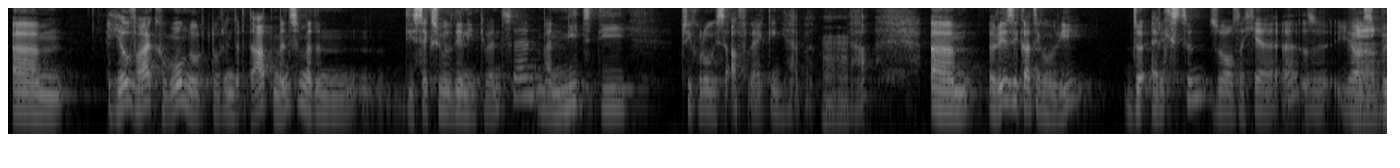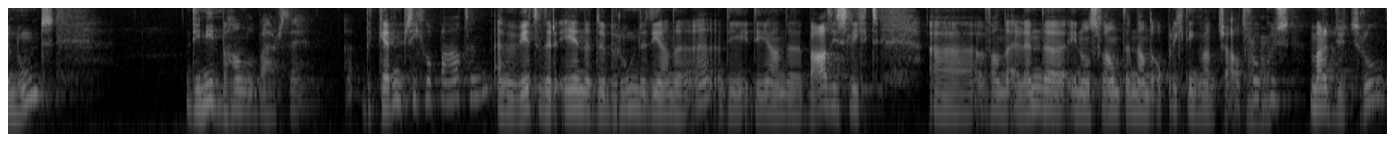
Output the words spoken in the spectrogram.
Ehm, heel vaak gewoon door, door inderdaad mensen met een, die seksueel delinquent zijn, maar niet die psychologische afwijking hebben. Ja. Ehm, er is een categorie, de ergsten, zoals dat jij hè, ze juist Ja. benoemt, die niet behandelbaar zijn. de kernpsychopaten. En we weten er ene, de beroemde, die aan de, hè, die, die aan de basis ligt eh, van de ellende in ons land en dan de oprichting van Child Focus, Marc Dutroux,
